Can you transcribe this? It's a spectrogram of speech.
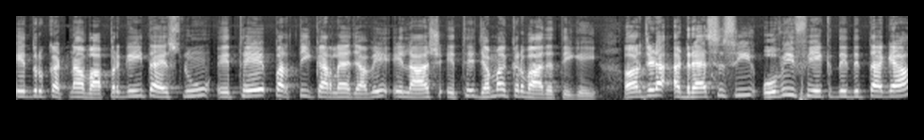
ਇਹ ਦੁਰਘਟਨਾ ਵਾਪਰ ਗਈ ਤਾਂ ਇਸ ਨੂੰ ਇੱਥੇ ਭਰਤੀ ਕਰ ਲਿਆ ਜਾਵੇ, ਇਹ ਲਾਸ਼ ਇੱਥੇ ਜਮ੍ਹਾਂ ਕਰਵਾ ਦਿੱਤੀ ਗਈ। ਔਰ ਜਿਹੜਾ ਐਡਰੈਸ ਸੀ, ਉਹ ਵੀ ਫੇਕ ਦੇ ਦਿੱਤਾ ਗਿਆ।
